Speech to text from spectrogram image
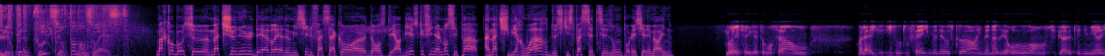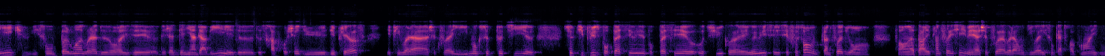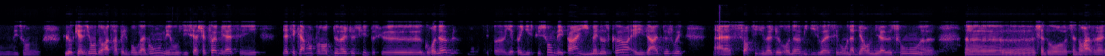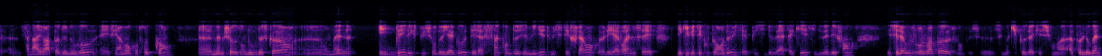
Le club foot sur Tendance Ouest. Marc Obo, ce match nul des Havrais à domicile face à Caen euh, dans ce derby, est-ce que finalement c'est pas un match miroir de ce qui se passe cette saison pour les Ciels et Marines? Oui, c'est exactement ça. On- voilà, ils, ils ont tout fait. Ils menaient au score, ils mènent un 0 en supériorité numérique. Ils sont pas loin, voilà, de réaliser euh, déjà de gagner un derby et de, de se rapprocher du, des playoffs. Et puis voilà, à chaque fois, il manque ce petit, euh, ce petit plus pour passer, pour passer au- au-dessus, quoi. Et oui, oui, c'est frustrant plein de fois durant. Enfin, on a parlé plein de fois ici, mais à chaque fois, voilà, on dit ouais, ils sont qu'à trois points, ils ont, ils ont l'occasion de rattraper le bon wagon, mais on se dit ça à chaque fois. Mais là, c'est Là, c'est clairement pendant deux matchs de suite, parce que Grenoble, il n'y a pas une expulsion, mais pareil, ils mènent au score et ils arrêtent de jouer. À la sortie du match de Grenoble, ils disent ouais, c'est bon, on a bien remis la leçon, euh, euh, ça n'arrivera pas de nouveau. Et finalement, contre Caen, euh, même chose, on ouvre le score, euh, on mène. Et dès l'expulsion de Yago, dès la 52e minute, mais c'était flagrant. Quoi. Les savaient- l'équipe était coupée en deux, ils ne savaient plus s'ils devaient attaquer, s'ils devaient défendre. Et c'est là où je rejoins pas, qu'en plus euh, c'est moi qui pose la question à, à Paul Logan,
